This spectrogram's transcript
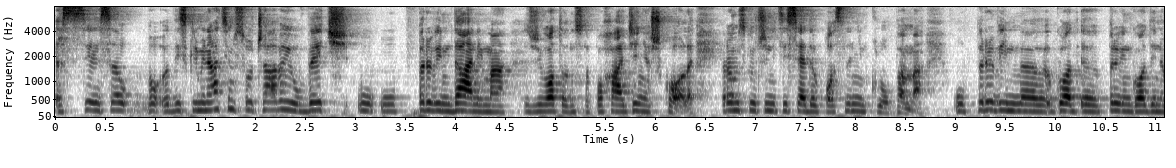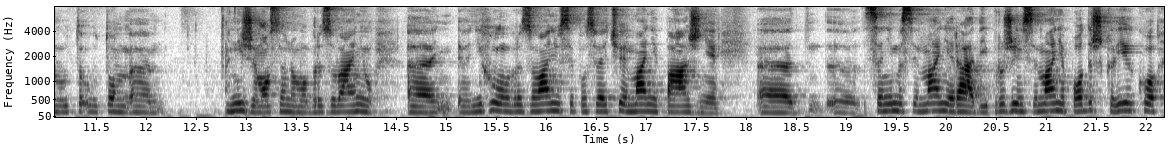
se sa diskriminacijom suočavaju već u, u prvim danima života, odnosno pohađanja škole. Romski učenici sede u poslednjim klupama. U prvim, e, god, e, prvim godinama u, to, u tom e, nižem osnovnom obrazovanju, njihovom obrazovanju se posvećuje manje pažnje, sa njima se manje radi i pruža im se manja podrška, iako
